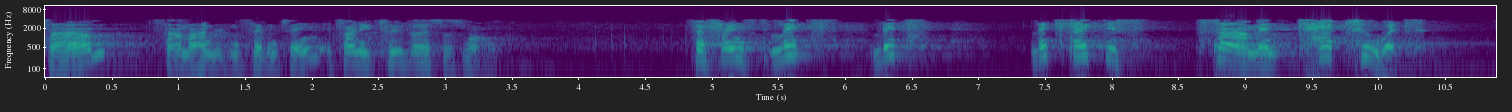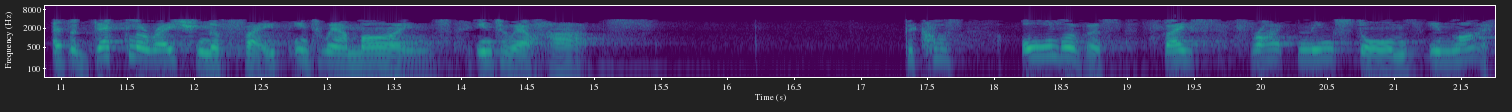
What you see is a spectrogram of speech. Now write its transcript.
psalm? Psalm 117? It's only two verses long. So friends, let's, let's, let's take this psalm and tattoo it as a declaration of faith into our minds, into our hearts. Because all of us face frightening storms in life.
